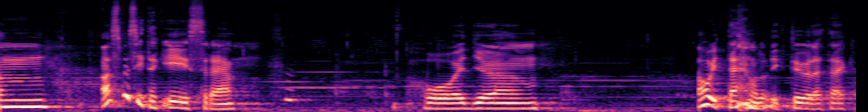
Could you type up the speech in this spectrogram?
Um, azt veszitek észre, hogy um, ahogy távolodik tőletek,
